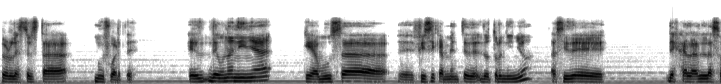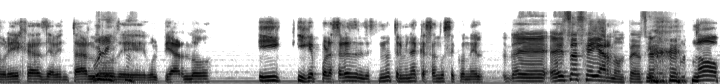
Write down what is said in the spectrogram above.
pero la historia está muy fuerte. Es de una niña que abusa eh, físicamente de, otro niño, así de, de jalarle las orejas, de aventarlo, de golpearlo. Y, y, que por hacer del destino termina casándose con él. Eh, eso es Hey Arnold, pero sí. no,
